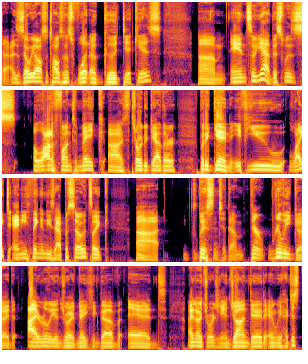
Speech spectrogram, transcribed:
uh, zoe also tells us what a good dick is um, and so yeah, this was a lot of fun to make, uh, to throw together. But again, if you liked anything in these episodes, like uh, listen to them. They're really good. I really enjoyed making them, and I know Georgie and John did. And we had just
